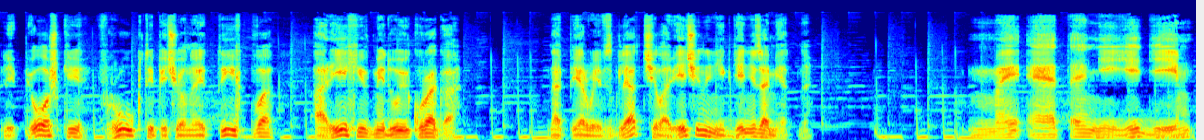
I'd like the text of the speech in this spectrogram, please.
лепешки, фрукты, печеная тыква, орехи в меду и курага. На первый взгляд человечины нигде не заметно. «Мы это не едим»,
